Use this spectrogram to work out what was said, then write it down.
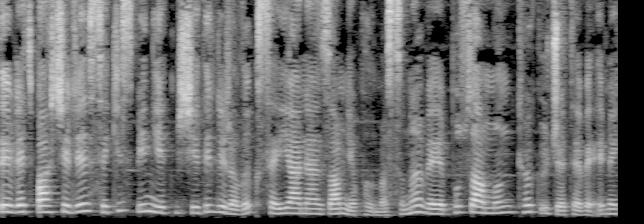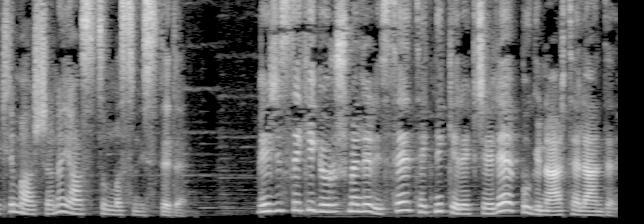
Devlet Bahçeli 8077 liralık seyyanen zam yapılmasını ve bu zammın kök ücrete ve emekli maaşlarına yansıtılmasını istedi. Meclisteki görüşmeler ise teknik gerekçeyle bugün ertelendi.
